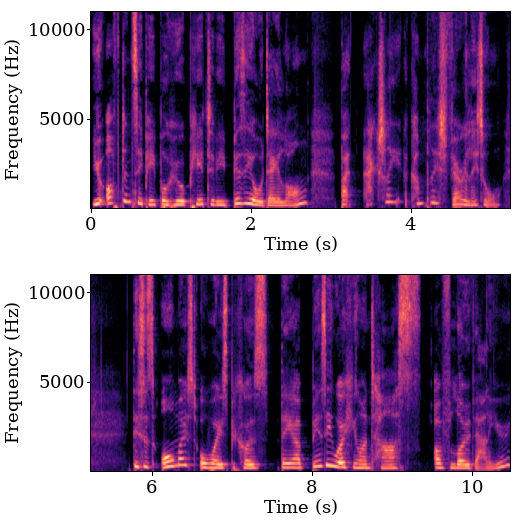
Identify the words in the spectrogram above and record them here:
You often see people who appear to be busy all day long, but actually accomplish very little. This is almost always because they are busy working on tasks of low value,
